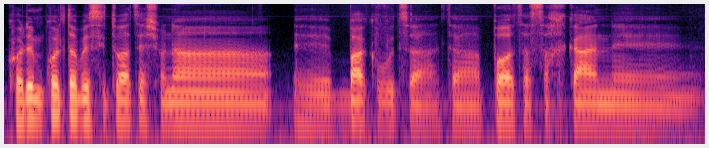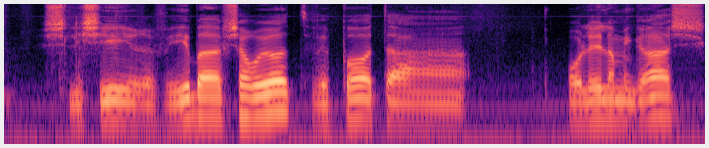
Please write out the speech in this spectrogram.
קודם כל אתה בסיטואציה שונה אה, בקבוצה, אתה, פה אתה שחקן אה, שלישי, רביעי באפשרויות, ופה אתה עולה למגרש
